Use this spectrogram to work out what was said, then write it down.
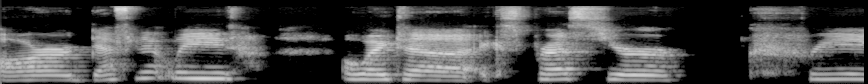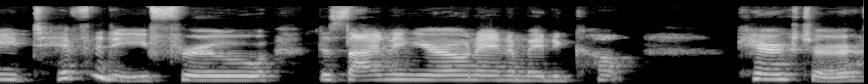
are definitely a way to express your creativity through designing your own animated co- character.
